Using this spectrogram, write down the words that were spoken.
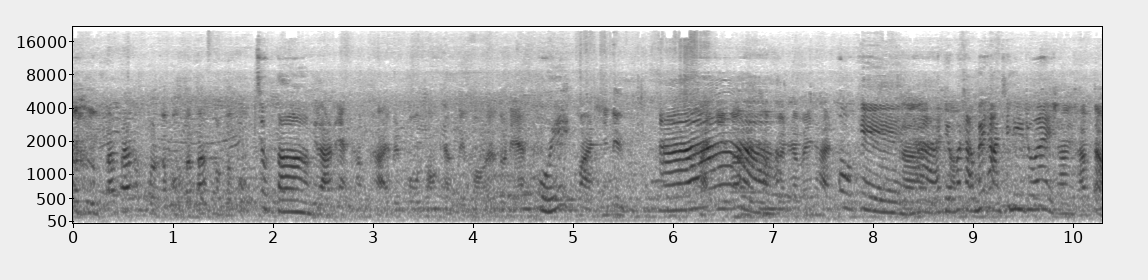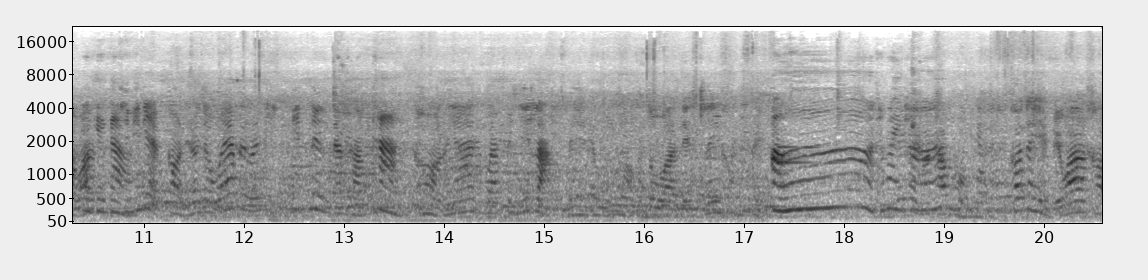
ก็คือแป๊บๆก็คนกระปุกแป๊บๆคนกระปุกๆถูกต้อง ที่ร้านแอบทำขายเป็นโปรสองแถมหนึ่งของเลยตัวเนี้ยอุ้ยมาที่หนึ่งอ่าขายดีมากเลยทำเกินแทบไม่ทัน โอเคค่ะเดี๋ยวมาทำให้ทานที่นี่ด้วย ใช่ครับ แต่ว่าโอเคค่ะ ทีนี้เนี่ยก่อนที่เราจะแวะไปเรื่องอีกนิดนึงนะครับ ค่ะขออนุญาตแวะไปที่หลังเมนูของตัว Nestle Confetti อ่า ทำไมนี่เลยคะ นะครับผมก็จะเห็นได้ว่าเขา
